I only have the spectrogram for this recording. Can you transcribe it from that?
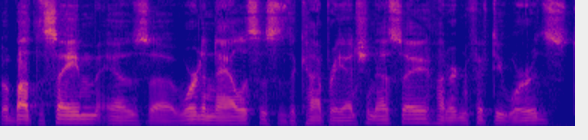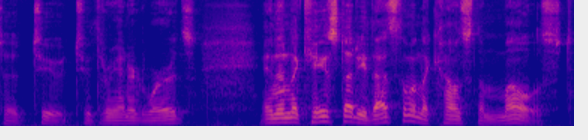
about the same as uh, word analysis is the comprehension essay, 150 words to, to, to 300 words. And then the case study, that's the one that counts the most.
